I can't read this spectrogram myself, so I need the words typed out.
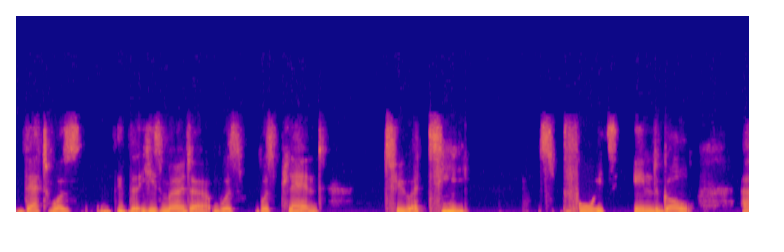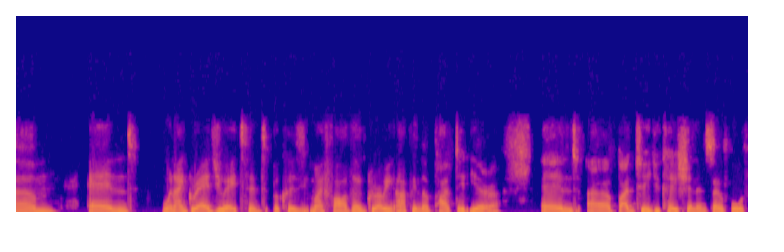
that was the, his murder was was planned to a T for its end goal. Um, and when I graduated, because my father growing up in the apartheid era and uh, to education and so forth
